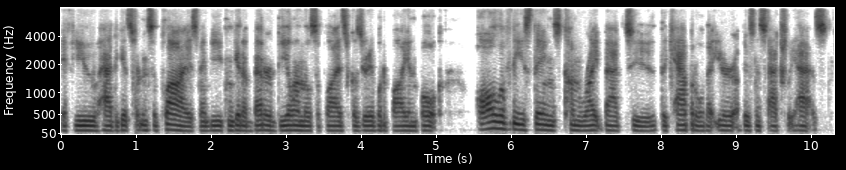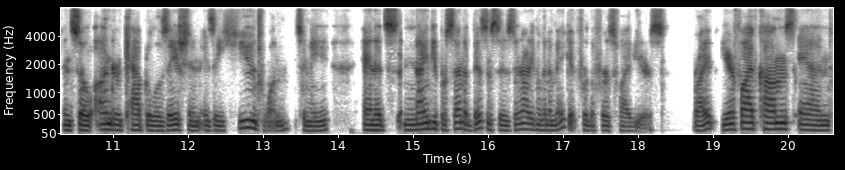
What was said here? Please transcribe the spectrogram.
if you had to get certain supplies, maybe you can get a better deal on those supplies because you're able to buy in bulk all of these things come right back to the capital that your business actually has. And so undercapitalization is a huge one to me. And it's 90% of businesses, they're not even going to make it for the first five years right? Year five comes and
